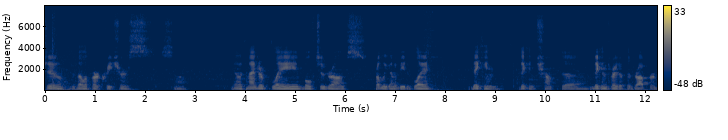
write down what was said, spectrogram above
to develop our creatures. So, yeah, we can either play both two drops. Probably gonna be the play. They can, they can chump the, they can trade off the dropper.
